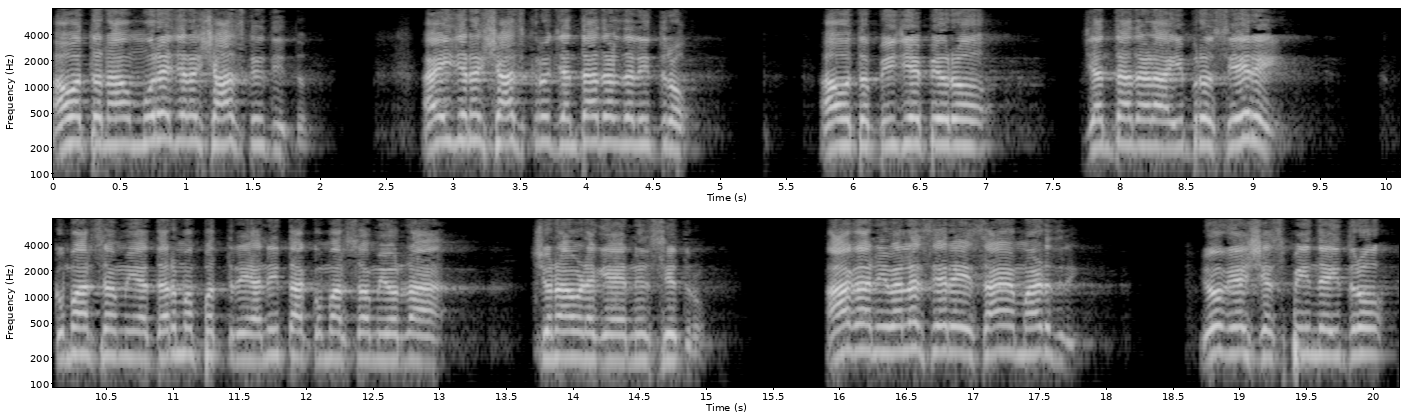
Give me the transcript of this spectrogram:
ಅವತ್ತು ನಾವು ಮೂರೇ ಜನ ಶಾಸಕರು ಇದ್ದಿದ್ದು. ಐದು ಜನ ಶಾಸಕರು ಜನತಾದಳದಲ್ಲಿ ಇದ್ರು. ಅವತ್ತು ಬಿಜೆಪಿಯವರು ಜನತಾದಳ ಇಬ್ರು ಸೇರಿ ಕುಮಾರಸ್ವಾಮಿಯ ಧರ್ಮಪತ್ರಿ ಅನಿತಾ ಕುಮಾರಸ್ವಾಮಿ ಅವ್ರನ್ನ ಚುನಾವಣೆಗೆ ನಿಲ್ಲಿಸಿದ್ರು. ಆಗ ನೀವೆಲ್ಲ ಸೇರಿ ಸಹಾಯ ಮಾಡಿದ್ರಿ. ಯೋಗೇಶ್ ಎಸ್ ಪಿಯಿಂದ ಇದ್ರು.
